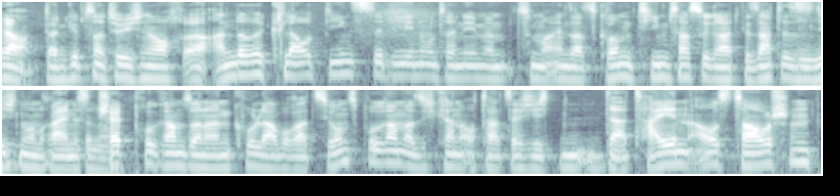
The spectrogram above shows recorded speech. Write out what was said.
Ja, dann gibt es natürlich noch äh, andere Cloud-Dienste, die in Unternehmen zum Einsatz kommen. Teams hast du gerade gesagt, es ist mhm. nicht nur ein reines genau. Chat-Programm, sondern ein Kollaborationsprogramm. Also ich kann auch tatsächlich Dateien austauschen.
